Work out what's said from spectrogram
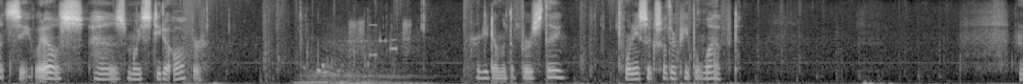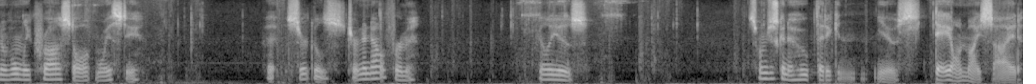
Let's see, what else has Moisty to offer? Already done with the first thing. 26 other people left. And I've only crossed all of Moisty. That circle's turning out for me. Really is. So I'm just gonna hope that it can, you know, stay on my side.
